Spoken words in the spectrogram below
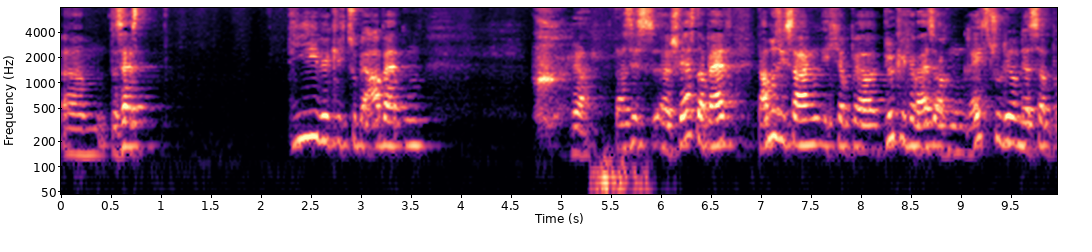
ähm, das heißt, die wirklich zu bearbeiten, ja, das ist Schwerstarbeit. Da muss ich sagen, ich habe ja glücklicherweise auch ein Rechtsstudium, deshalb,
